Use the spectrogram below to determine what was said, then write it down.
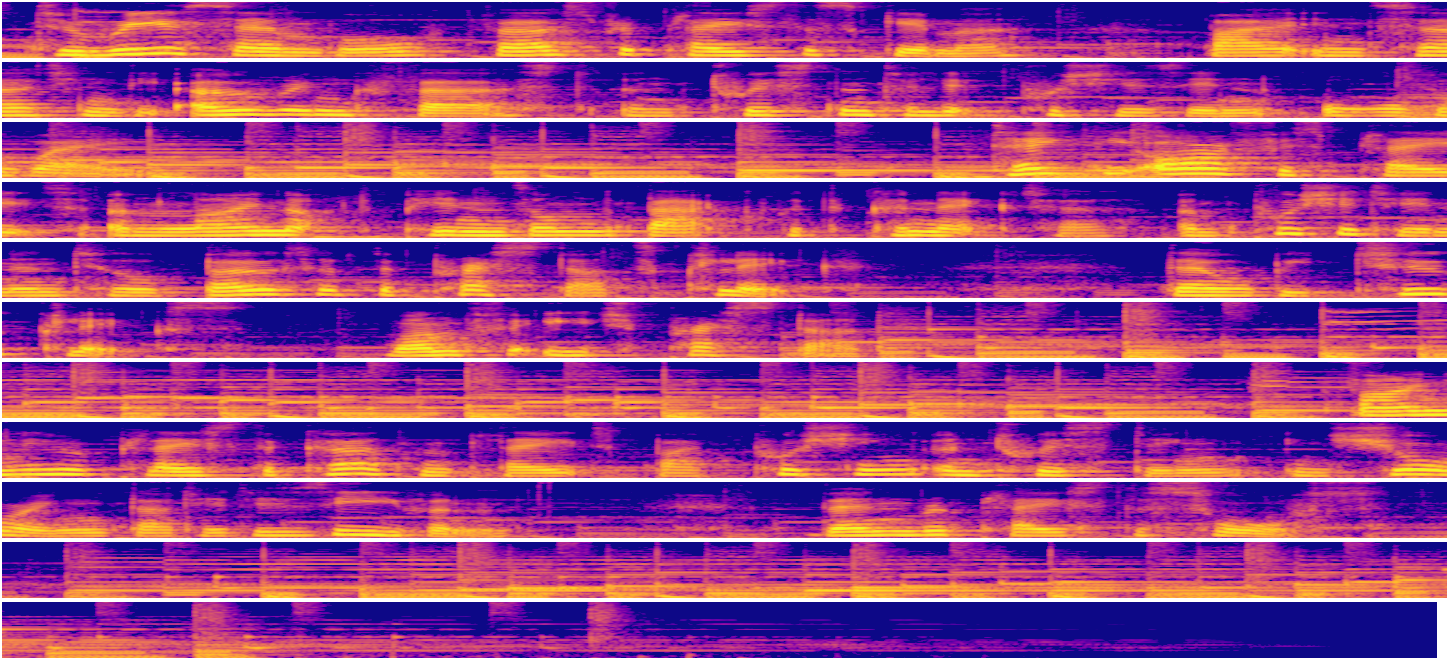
To reassemble, first replace the skimmer by inserting the O-ring first and twist until it pushes in all the way. Take the orifice plate and line up the pins on the back with the connector and push it in until both of the press studs click. There will be two clicks, one for each press stud. Finally replace the curtain plate by pushing and twisting, ensuring that it is even. Then replace the source.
